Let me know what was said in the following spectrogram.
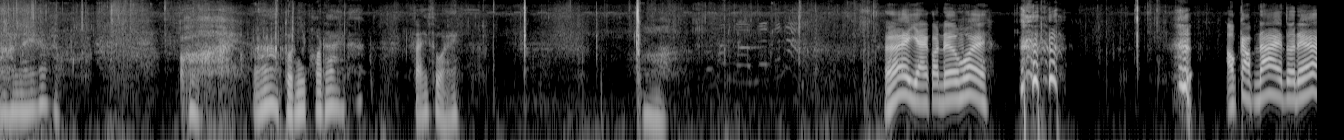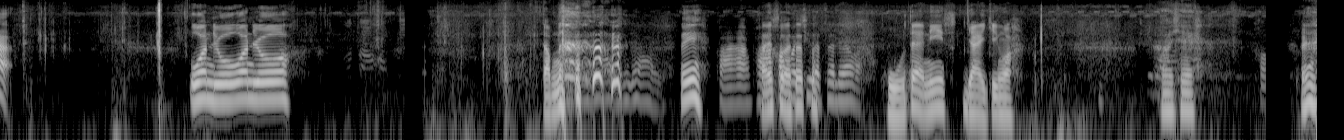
มาแล้วโอ้ยอ่าตัวนี้พอได้นะ สายสวยเฮ้ย ใหญ่กว่าเดิมเว้ย เอากลับได้ตัวเนี้ย อ้วนอยู่อ้วนอยู่จำนะ ไม่ได้นี่ พาพาสายสเขาวย มาสายสวยเชือดซะแล้วอะหูแต่นี่ใหญ่จริงว่ะ โอเคเอ้ย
